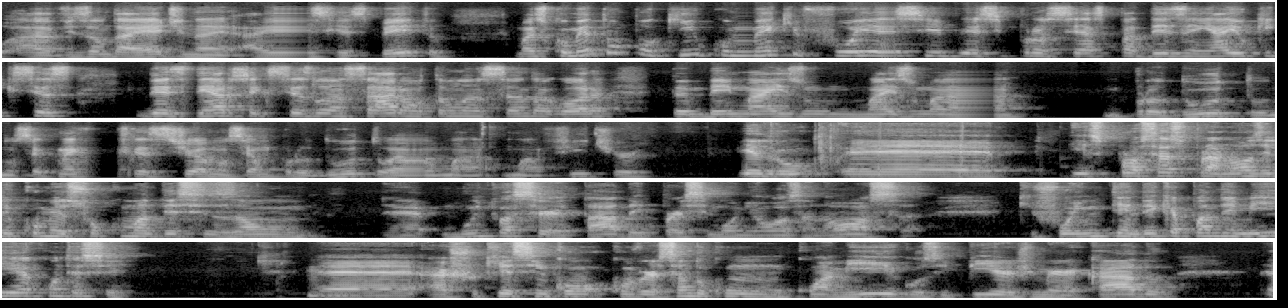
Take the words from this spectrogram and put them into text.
a, a visão da Edna a esse respeito, mas comenta um pouquinho como é que foi esse, esse processo para desenhar e o que, que vocês desenharam, sei que vocês lançaram ou estão lançando agora também mais, um, mais uma, um produto, não sei como é que vocês chamam, se é um produto ou é uma, uma feature. Pedro, é, esse processo para nós ele começou com uma decisão é, muito acertada e parcimoniosa nossa, que foi entender que a pandemia ia acontecer. Uhum. É, acho que assim, conversando com, com amigos e peers de mercado,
